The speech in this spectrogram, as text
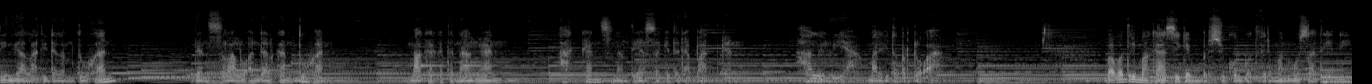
tinggallah di dalam Tuhan dan selalu andalkan Tuhan, maka ketenangan akan senantiasa kita dapatkan. Haleluya. Mari kita berdoa. Bapak terima kasih kami bersyukur buat firman-Mu saat ini.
